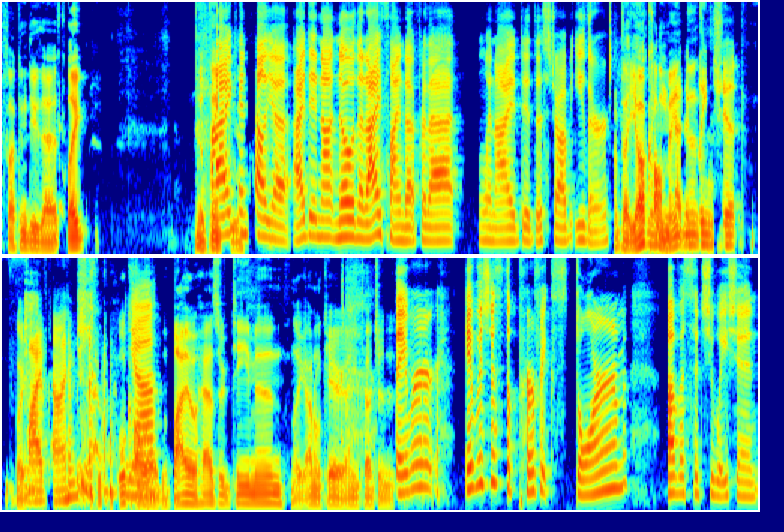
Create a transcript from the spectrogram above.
fucking do that. Like, no, I you. can tell you, I did not know that I signed up for that when I did this job either. I'm like, y'all When call you had to maintenance. clean shit Like, five times. we'll call Yeah. the biohazard team in. Like, I don't care. I ain't touching it. They were, it was just the perfect storm of a situation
